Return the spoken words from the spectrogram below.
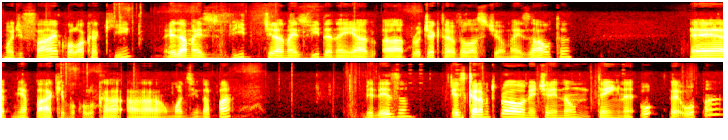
Modify, coloca aqui. Ele dá mais vida, tira mais vida, né? E a, a Projectile Velocity é mais alta. É, minha pá aqui eu vou colocar o modzinho da pá. Beleza? Esse cara muito provavelmente ele não tem, né? Opa! opa.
